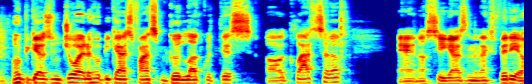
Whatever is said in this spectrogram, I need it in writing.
I hope you guys enjoyed. I hope you guys find some good luck with this uh, class setup. And I'll see you guys in the next video.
